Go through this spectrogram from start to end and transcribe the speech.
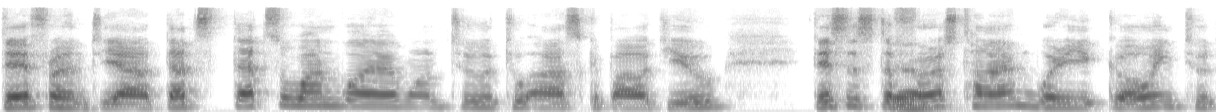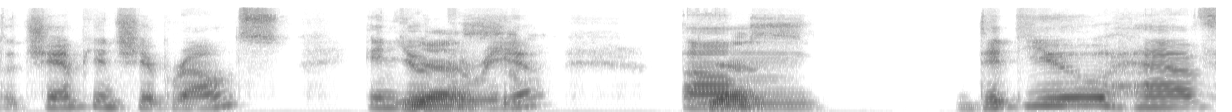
Different, yeah. That's that's the one why I want to to ask about you. This is the yeah. first time where you're going to the championship rounds in your yes. career. Um, yes. Did you have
